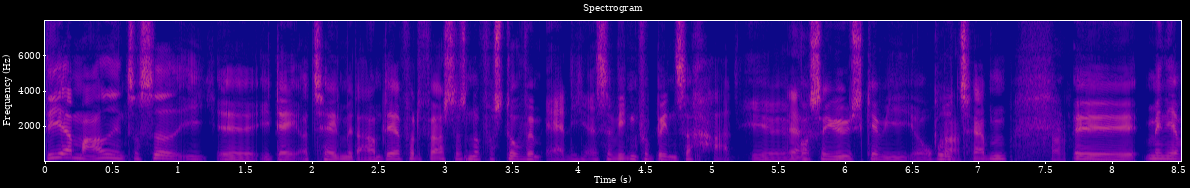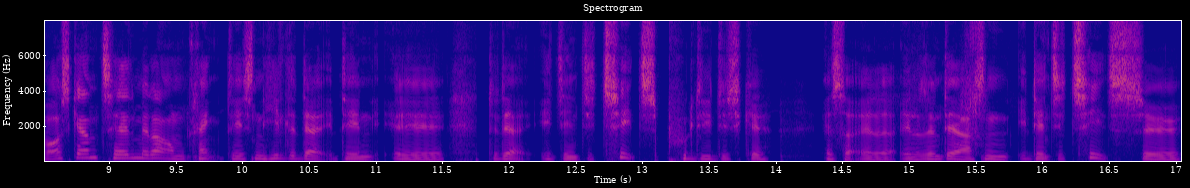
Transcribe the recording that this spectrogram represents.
det jeg er meget interesseret i øh, i dag at tale med dig om, det er for det første sådan at forstå, hvem er de? Altså, hvilken forbindelse har de? Øh, ja. Hvor seriøst skal vi overhovedet Klar. tage dem? Øh, men jeg vil også gerne tale med dig omkring det er sådan hele det der, det, øh, det der identitetspolitiske Altså, eller, eller den der sådan identitets... Øh,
